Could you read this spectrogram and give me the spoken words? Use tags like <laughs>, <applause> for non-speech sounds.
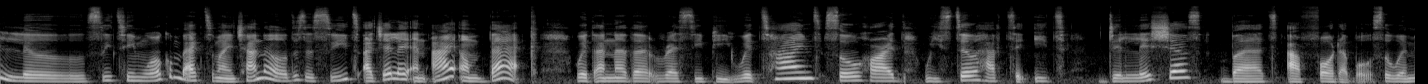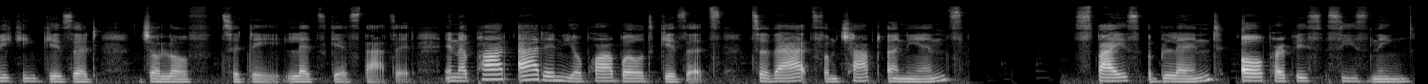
Hello, sweet team. Welcome back to my channel. This is Sweet Adjeley and I am back with another recipe. With times so hard, we still have to eat delicious but affordable. So we're making gizzard jollof today. Let's get started. In a pot, add in your parboiled gizzards. To that, some chopped onions, spice blend, all-purpose seasoning,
